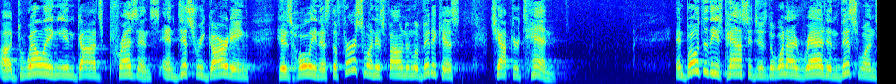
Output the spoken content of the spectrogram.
uh, dwelling in God's presence and disregarding his holiness. The first one is found in Leviticus chapter 10. And both of these passages, the one I read and this one,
